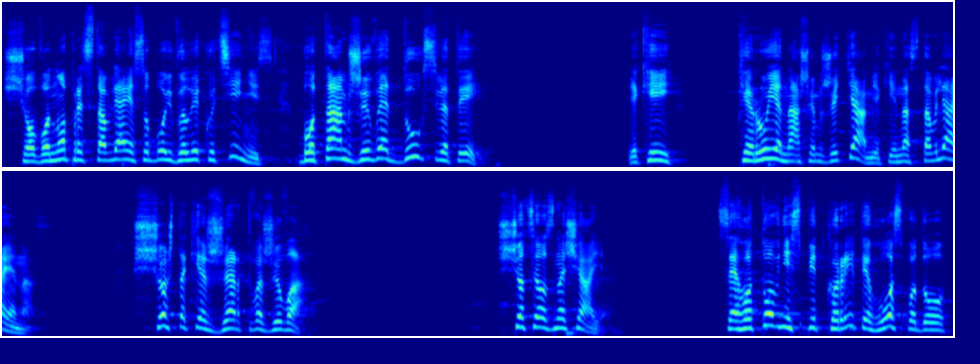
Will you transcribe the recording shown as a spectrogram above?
що воно представляє собою велику цінність, бо там живе Дух Святий, який керує нашим життям, який наставляє нас. Що ж таке жертва жива? Що це означає? Це готовність підкорити Господу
